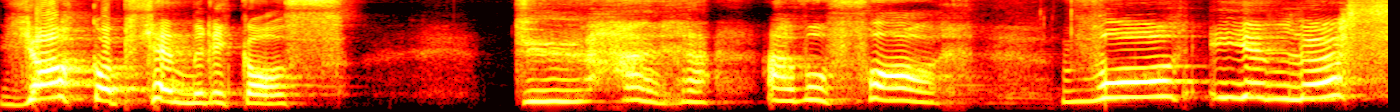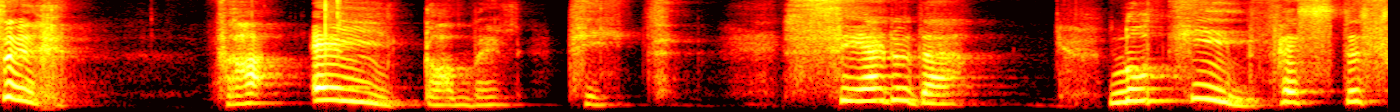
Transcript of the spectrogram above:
Jakob kjenner ikke oss. Du, Herre, er vår far, vår gjenløser fra eldgammel tid. Ser du det? Nå tidfestes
